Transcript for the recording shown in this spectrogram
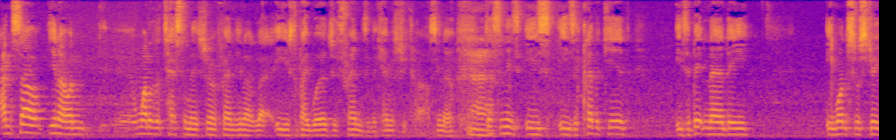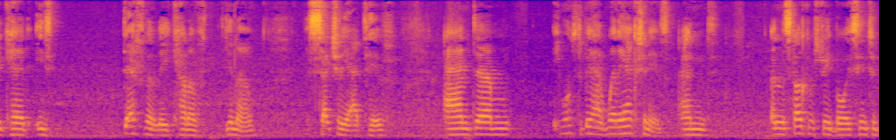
And so, you know, and uh, one of the testimonies from a friend, you know, that he used to play words with friends in the chemistry class, you know. Justin is he's, he's a clever kid, he's a bit nerdy, he wants some street cred, he's definitely kind of, you know, sexually active, and um, he wants to be out where the action is. And and the Slocum Street boys seem to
